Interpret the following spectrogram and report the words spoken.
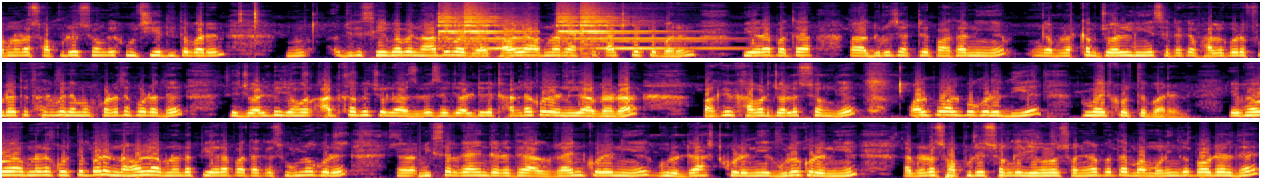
আপনারা সপুরের সঙ্গে কুচিয়ে দিতে পারেন। যদি সেইভাবে না দেওয়া যায়, তাহলে আপনারা একটা কাজ করতে পারেন। পেয়ারা পাতা দুটো চারটে পাতা নিয়ে আপনার এক কাপ জল নিয়ে সেটাকে ভালো করে ফোটাতে থাকবেন এবং ফোটাতে ফোটাতে সেই জলটি যখন আধ কাপে চলে আসবে, সেই জলটিকে ঠান্ডা করে নিয়ে আপনারা পাখির খাবার জলের সঙ্গে অল্প অল্প করে দিয়ে প্রোভাইড করতে পারেন। এভাবে আপনারা করতে পারেন, না হলে আপনারা পেয়ারা পাতাকে শুকনো করে মিক্সার গ্রাইন্ডারেতে গ্রাইন্ড করে নিয়ে, গুঁড়ো ডাস্ট করে নিয়ে, গুঁড়ো করে নিয়ে আপনারা সফুটের সঙ্গে যেভাবে সজনা পাতা বা মরিঙ্গা পাউডার দেয়,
